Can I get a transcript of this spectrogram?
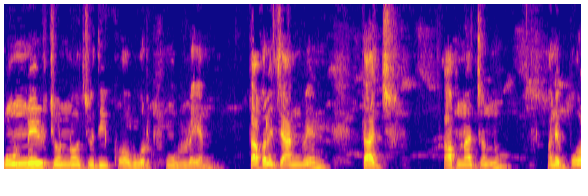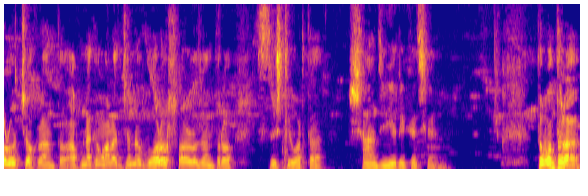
অন্যের জন্য যদি কবর খুঁড়েন, তাহলে জানবেন তার আপনার জন্য মানে বড় চক্রান্ত, আপনাকে মারার জন্য বড় ষড়যন্ত্র সৃষ্টিকর্তা সাজিয়ে রেখেছেন। তো বন্ধুরা,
